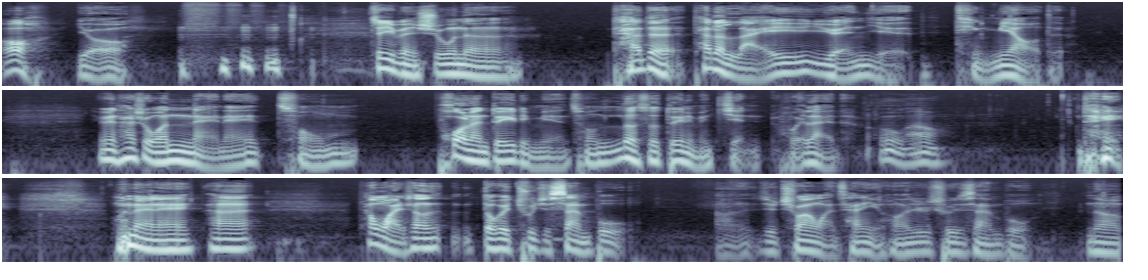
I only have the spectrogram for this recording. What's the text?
哦，有。这一本书呢，它的它的来源也挺妙的，因为它是我奶奶从破烂堆里面、从垃圾堆里面捡回来的。哦，哇哦！对，我奶奶她她晚上都会出去散步。啊，就吃完晚餐以后就出去散步。那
